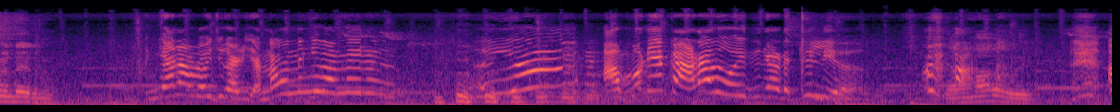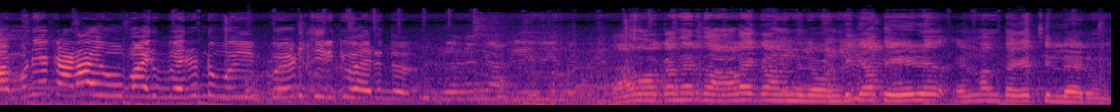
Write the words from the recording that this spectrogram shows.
വേണ്ടായിരുന്നു. ഞാൻ അവിടെ വെച്ച് കഴിച്ചു എന്നാ ഒന്നെങ്കിൽ അമ്മണിയെ കാണാതെ പോയി ഇതിനടക്കില്ലയോ അമ്മണിയെ കാണാതെ പോകുമാരും വരണ്ട് പോയി പേടിച്ചിരിക്കുമായിരുന്നു ഞാൻ നോക്കാൻ നേരത്തെ ആളെ കാണുന്നില്ല. വണ്ടിക്കകത്ത് ഏഴ് എണ്ണം തികച്ചില്ലായിരുന്നു.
